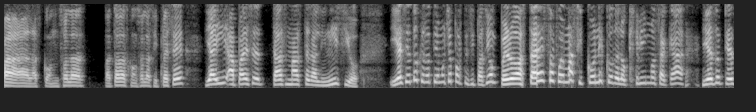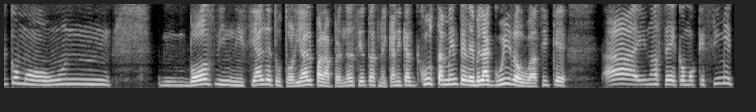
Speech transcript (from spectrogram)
para las consolas, para todas las consolas y PC, y ahí aparece Taskmaster al inicio. Y es cierto que no tiene mucha participación, pero hasta eso fue más icónico de lo que vimos acá. Y eso que es como un voz inicial de tutorial para aprender ciertas mecánicas justamente de Black Widow. Así que, ay, no sé, como que sí me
